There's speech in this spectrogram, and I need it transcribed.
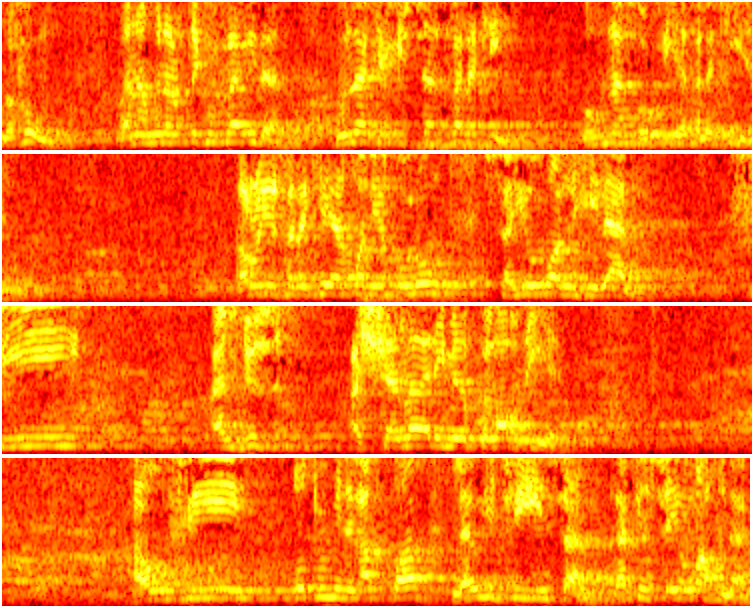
مفهوم. وأنا هنا أعطيكم فائدة. هناك حساب فلكي وهناك رؤية فلكية. الرؤية الفلكية يا أخواني يقولون سيرى الهلال. في الجزء الشمالي من الكرة الأرضية أو في قطب من الأقطاب لا يوجد فيه إنسان لكن سيرى هناك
